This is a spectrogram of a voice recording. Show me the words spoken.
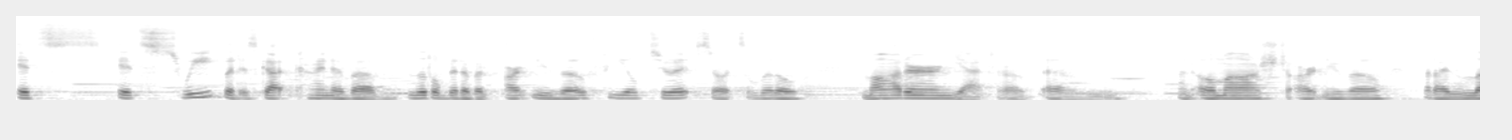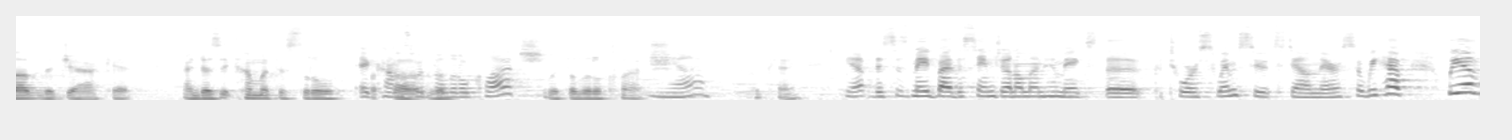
it's it's sweet, but it's got kind of a little bit of an Art Nouveau feel to it. So it's a little modern, yet uh, um, an homage to Art Nouveau. But I love the jacket. And does it come with this little? It comes uh, with the little clutch. with the little clutch. Yeah. Okay. Yep, this is made by the same gentleman who makes the couture swimsuits down there. So we have we have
